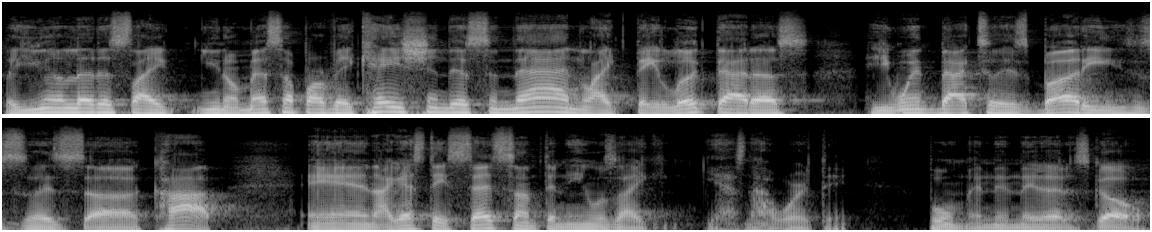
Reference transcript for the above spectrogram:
like you gonna let us like you know mess up our vacation, this and that? And like they looked at us. He went back to his buddy, his, his uh, cop, and I guess they said something. he was like, yeah, it's not worth it. Boom, and then they let us go.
